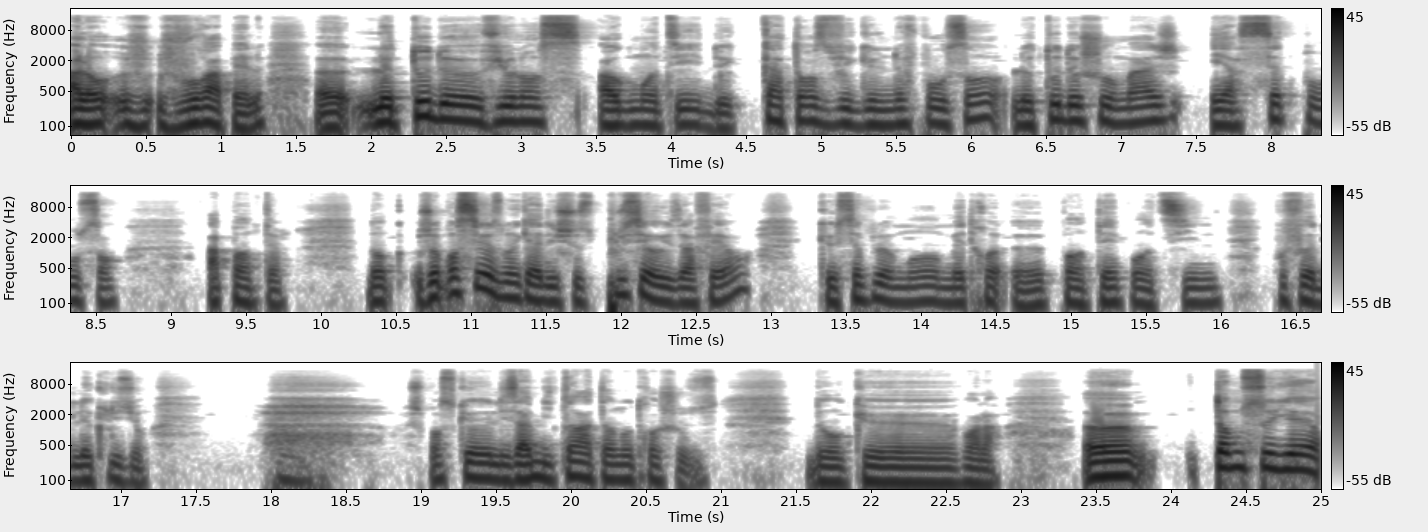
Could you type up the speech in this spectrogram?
Alors, je vous rappelle, euh, le taux de violence a augmenté de 14,9%, le taux de chômage est à 7% Pantin. Donc, je pense sérieusement qu'il y a des choses plus sérieuses à faire que simplement mettre euh, Pantin, Pantine pour faire de l'inclusion. Je pense que les habitants attendent autre chose. Donc, euh, voilà. Euh, Tom Sawyer,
